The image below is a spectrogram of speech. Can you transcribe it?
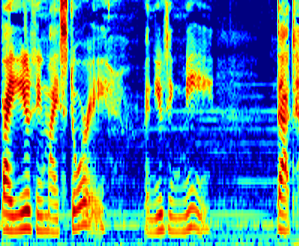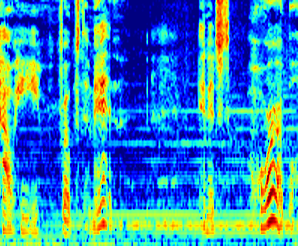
by using my story and using me, that's how he ropes them in. And it's horrible.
